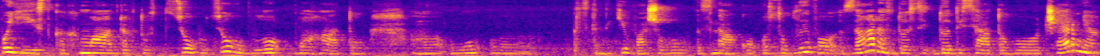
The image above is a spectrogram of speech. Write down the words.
поїздках, мандрах. Тобто цього, цього було багато у представників вашого знаку. Особливо зараз, до 10 червня,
